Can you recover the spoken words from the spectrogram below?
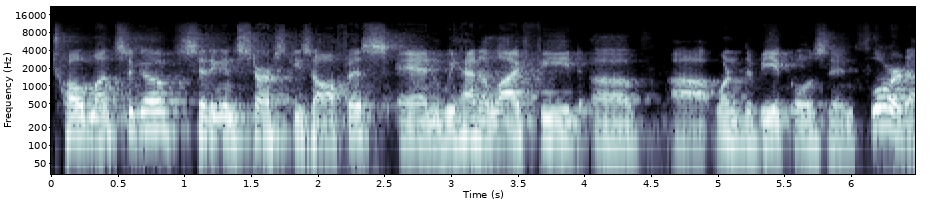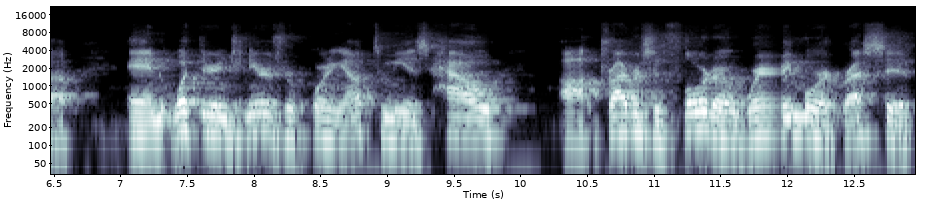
12 months ago sitting in Starsky's office, and we had a live feed of uh, one of the vehicles in Florida. And what their engineers were pointing out to me is how uh, drivers in Florida are way more aggressive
